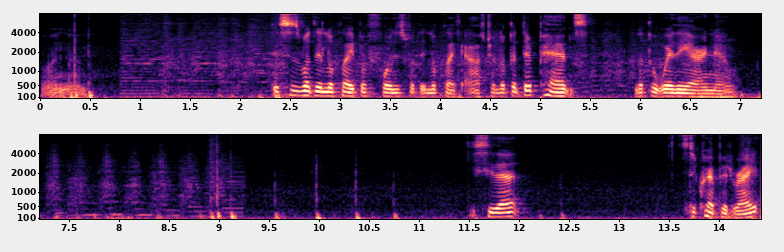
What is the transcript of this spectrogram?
Hang on. This is what they look like before, this is what they look like after. Look at their pants, look at where they are now. You see that? It's decrepit, right?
